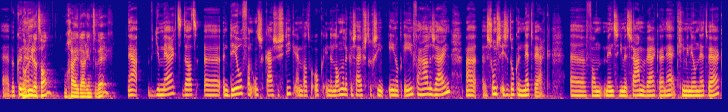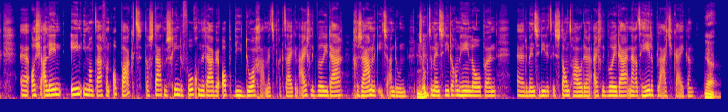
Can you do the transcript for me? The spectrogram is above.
eh, we kunnen. Hoe doe je dat dan? Hoe ga je daarin te werk? Ja, je merkt dat eh, een deel van onze casuïstiek... en wat we ook in de landelijke cijfers terugzien... één op één verhalen zijn. Maar soms is het ook een netwerk eh, van mensen die met samenwerken. Hè, crimineel netwerk. Eh, als je alleen één iemand daarvan oppakt... dan staat misschien de volgende daar weer op die doorgaat met de praktijk. En eigenlijk wil je daar gezamenlijk iets aan doen. Dus Mhm. ook de mensen die eromheen lopen... eh, de mensen die het in stand houden. Eigenlijk wil je daar naar het hele plaatje kijken. Ja.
